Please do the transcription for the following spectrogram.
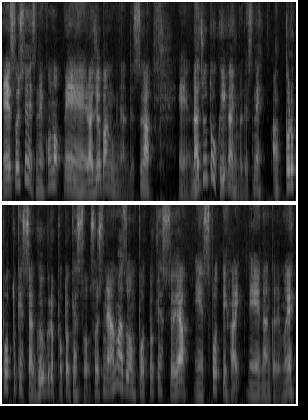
えー、そしてですね、この、えー、ラジオ番組なんですが、えー、ラジオトーク以外にもですね、Apple Podcast や Google Podcast、そしてね、Amazon Podcast や、えー、Spotify、えー、なんかでもね、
